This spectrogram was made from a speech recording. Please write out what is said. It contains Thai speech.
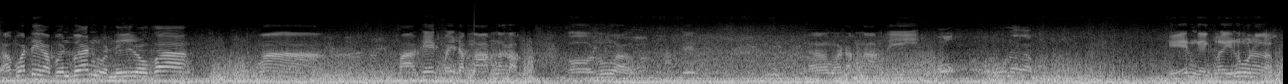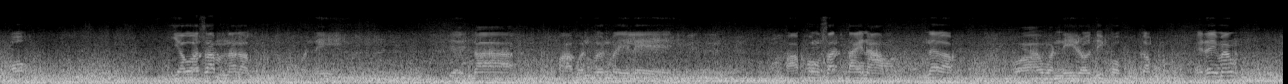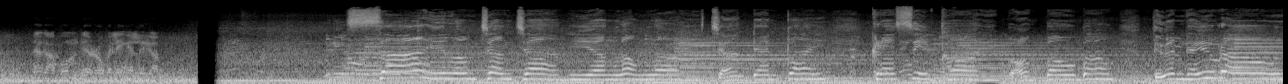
ครับวันนี้ครับเพื่อนๆวันนี้เราก็มาพาแขกไปดำน้ำนะครับ ก็นู่นครับแขกมาดำน้ำที่โอกนู่นนะครับเห็นไกลๆนู่นนะครับโอกเยาวซ้ำนะครับ วันนี้เดี๋ยวจะพาเพื่อนๆไปเลยพาพองสัตว์ใต้น้ำนะครับว่าวันนี้เราที่พบกับอะไรมั่งนะครับผมเดี๋ยวเราไปเล่นกันเลยครับสายลม จางจางอย่างล่องลอยจากแดนไกล กระซิบคอยบอกเบาๆ เตือนให้เรา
